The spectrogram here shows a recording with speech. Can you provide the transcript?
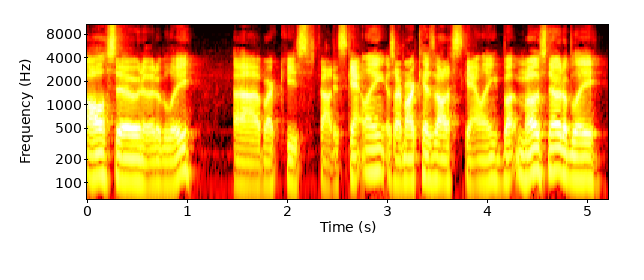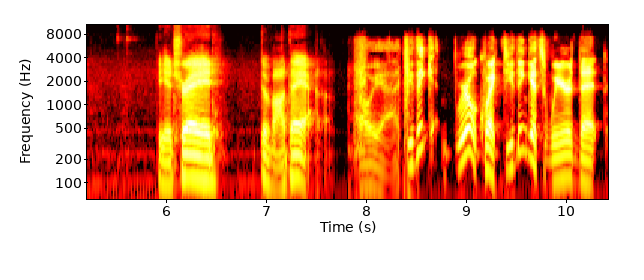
also notably uh, Marquise Valdes-Scantling, sorry, Marquez Valdes-Scantling, but most notably via trade, Davante Adams. Oh yeah. Do you think real quick? Do you think it's weird that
